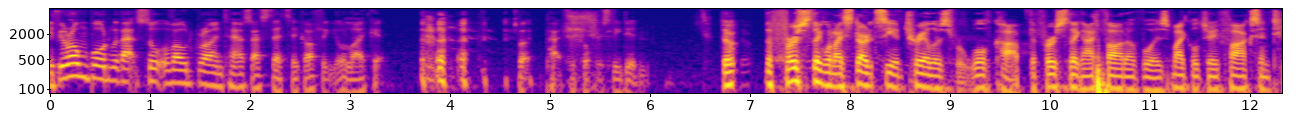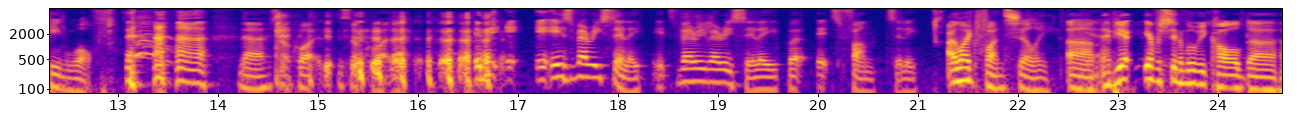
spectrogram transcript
If you're on board with that sort of old grindhouse aesthetic, I think you'll like it. But Patrick obviously didn't. the the first thing when I started seeing trailers for Wolf Cop, the first thing I thought of was Michael J. Fox and Teen Wolf. no, it's not quite. It's not quite that. It, it, it is very silly. It's very very silly, but it's fun silly. I like fun, silly. Um, Yeah. Have you, you ever seen a movie called uh,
